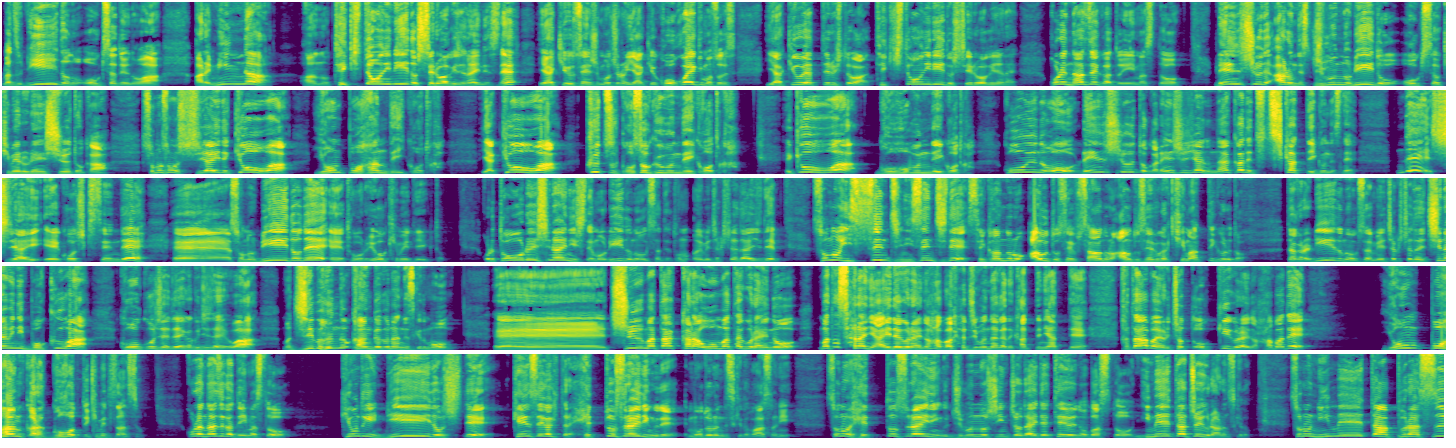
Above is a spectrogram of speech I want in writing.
う。まずリードの大きさというのはあれみんなあの適当にリードしてるわけじゃないんですね。野球選手もちろん野球高校野球もそうです。野球をやってる人は適当にリードしているわけじゃない。これなぜかと言いますと練習であるんです。自分のリード大きさを決める練習とかそもそも試合で今日は4歩半でいこうとか。いや今日は靴5足分でいこうとか。今日は5歩分でいこうとか。こういうのを練習とか練習試合の中で培っていくんですね。で試合、えー、公式戦で、えー、そのリードで、えー、盗塁を決めていくと。これ盗塁しないにしてもリードの大きさってめちゃくちゃ大事でその1センチ2センチでセカンドのアウトセーフサードのアウトセーフが決まってくると。だからリードの大きさはめちゃくちゃ大事ちなみに僕は高校時代大学時代は、まあ、自分の感覚なんですけどもえー、中股から大股ぐらいのまたさらに間ぐらいの幅が自分の中で勝手にあって肩幅よりちょっと大きいぐらいの幅で4歩半から5歩って決めてたんですよ。これはなぜかと言いますと基本的にリードして牽制が来たらヘッドスライディングで戻るんですけどファーストにそのヘッドスライディング自分の身長大体手を伸ばすと2メーターちょいぐらいあるんですけどその2メータープラス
